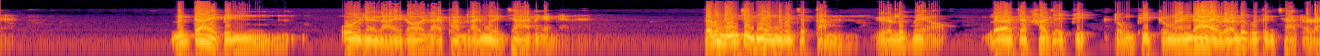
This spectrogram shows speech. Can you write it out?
นะลึกได้เป็น โอ้ยหลายๆร้อยหลายพันหลายหมื่นชาติกันนะแต่มันถึงจุดหนึ่งมันจะตันหรือระลึกไม่ออก แล้วอาจจะเข้าใจผิด ลงผิดตรงนั้นได้ระลึกไปถึงชาติอะไร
